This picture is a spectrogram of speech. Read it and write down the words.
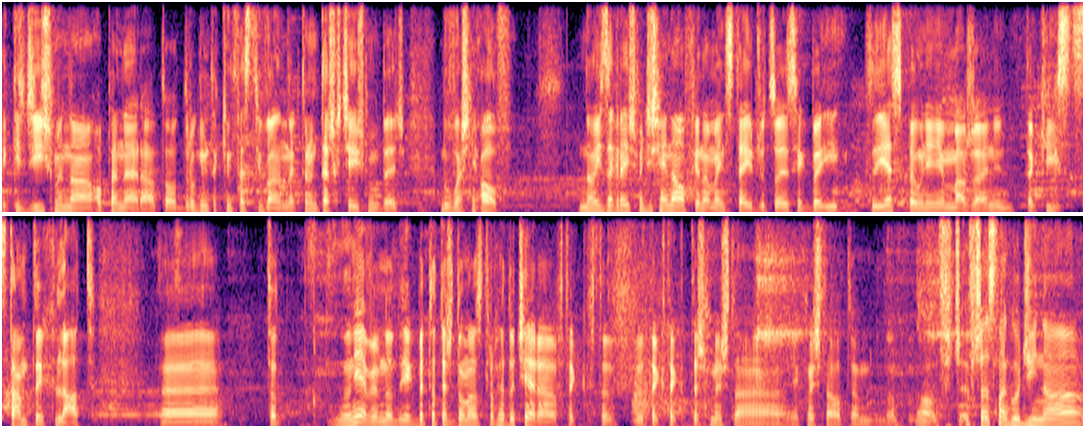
jak jeździliśmy na Openera, to drugim takim festiwalem, na którym też chcieliśmy być, był właśnie OFF. No i zagraliśmy dzisiaj na OFFie, na main stage'u, co jest jakby jest spełnieniem marzeń takich z, tamtych lat. E, no nie wiem, no jakby to też do nas trochę dociera, w tak, tak, tak też myślę, jak myślę o tym. No, No, wcz- wczesna godzina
